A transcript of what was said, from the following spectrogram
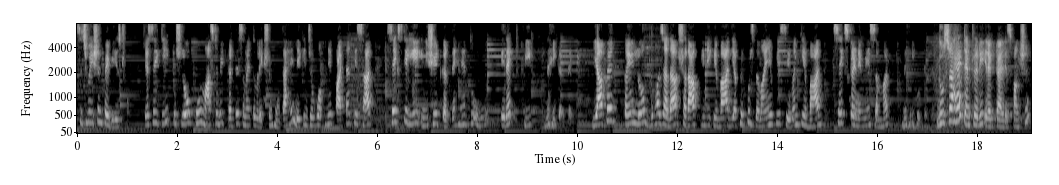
सिचुएशन पे बेस्ड हो। जैसे कि कुछ लोगों को मास्टरबेट करते समय तो इरेक्शन होता है, लेकिन जब वो अपने पार्टनर के साथ सेक्स के लिए इनिशिएट करते हैं तो वो इरेक्ट फील नहीं करते। या फिर कई लोग बहुत ज़्यादा शराब पीने के बाद या फिर कुछ दवाइयों के सेवन के बाद सेक्स करने में समर्थ नहीं होते। दूसरा है टेम्पररी इरेक्टाइल डिस्फंक्शन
